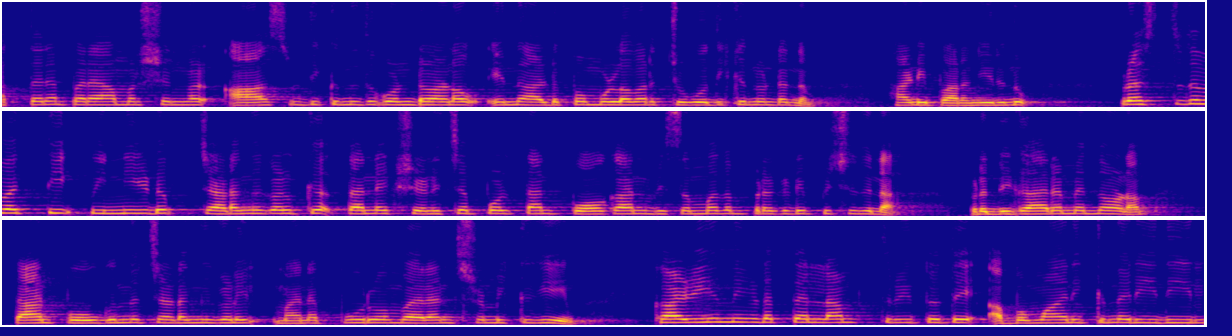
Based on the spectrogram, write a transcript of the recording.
അത്തരം പരാമർശങ്ങൾ ആസ്വദിക്കുന്നത് കൊണ്ടാണോ എന്ന് അടുപ്പമുള്ളവർ ചോദിക്കുന്നുണ്ടെന്നും ഹണി പറഞ്ഞിരുന്നു. പ്രസ്തുത വ്യക്തി പിന്നീട് ചടങ്ങുകൾക്ക് തന്നെ ക്ഷണിച്ചപ്പോൾ താൻ പോകാൻ വിസമ്മതം പ്രകടിപ്പിച്ചതിന് പ്രതികാരമെന്നോണം താൻ പോകുന്ന ചടങ്ങുകളിൽ മനഃപൂർവം വരാൻ ശ്രമിക്കുകയും കഴിയുന്നിടത്തെല്ലാം സ്ത്രീത്വത്തെ അപമാനിക്കുന്ന രീതിയിൽ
